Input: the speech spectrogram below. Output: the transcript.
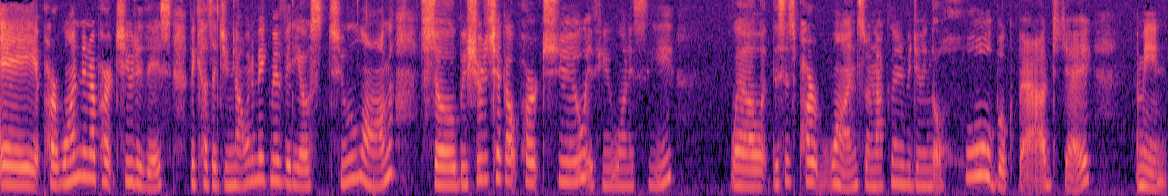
a part one and a part two to this because I do not want to make my videos too long. So be sure to check out part two if you want to see. Well, this is part one, so I'm not going to be doing the whole book bag today. I mean,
